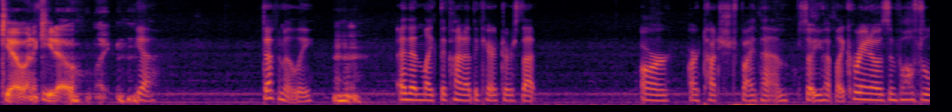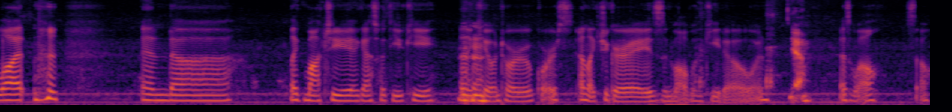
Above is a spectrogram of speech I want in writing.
Kyo, and Akito. Like Yeah, definitely. Mhm. And then like the kind of the characters that are are touched by them. So you have like Kureno's involved a lot, and uh like Machi, I guess, with Yuki, and then Kyo and Toru, of course, and like Shigure is involved with Kido and yeah, as well. So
